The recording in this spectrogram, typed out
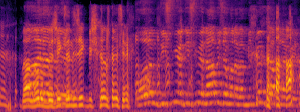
Lan Hala oğlum böceklenecek bir şey olacak. Oğlum düşmüyor düşmüyor. Ne yapacağım ona ben bilmiyorum ki amına koyayım.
